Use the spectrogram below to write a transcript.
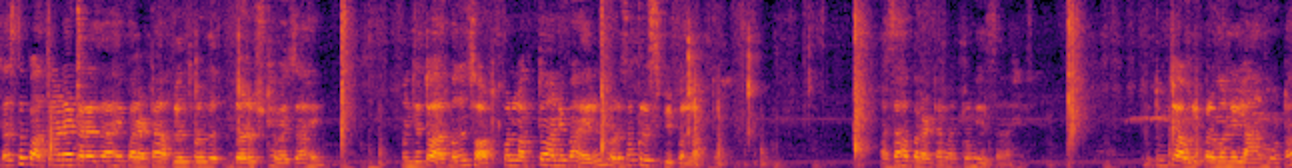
जास्त पातळ नाही करायचा आहे. पराठा आपल्याला थोडं द- ठेवायचा आहे. म्हणजे तो आतमधून सॉफ्ट पण लागतो आणि बाहेरून थोडासा क्रिस्पी पण लागतो. असा हा पराठा लाटून घ्यायचा आहे. तुमच्या आवडीप्रमाणे लहान मोठा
